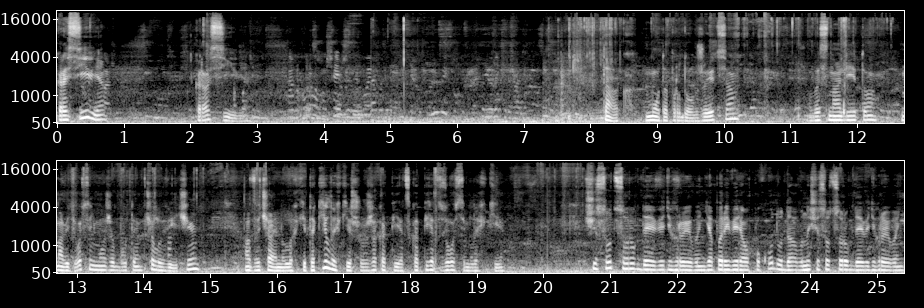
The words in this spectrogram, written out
Красиві. Красиві. Так, мода продовжується. Весна-літо. Навіть осінь може бути. Чоловічі. Надзвичайно легкі. Такі легкі, що вже капець. Капець зовсім легкі. 649 гривень. Я перевіряв по коду, да, вони 649 гривень.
